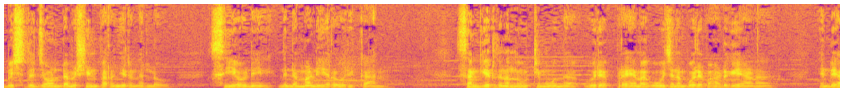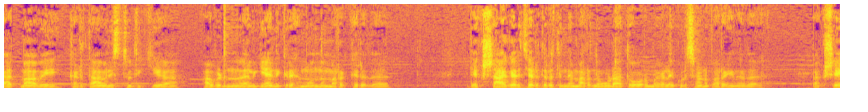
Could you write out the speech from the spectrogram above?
വിശുദ്ധ ജോൺ ഡമഷീൻ പറഞ്ഞിരുന്നല്ലോ സിയോനെ നിന്റെ മണിയറ ഒരുക്കാൻ. സങ്കീർത്തനം നൂറ്റിമൂന്ന് ഒരു പ്രേമകൂചനം പോലെ പാടുകയാണ്. എന്റെ ആത്മാവെ കർത്താവിനെ സ്തുതിക്കുക അവിടുന്ന് നൽകിയ അനുഗ്രഹമൊന്നും മറക്കരുത്. രക്ഷാകര ചരിത്രത്തിന്റെ മറന്നുകൂടാത്ത ഓർമ്മകളെക്കുറിച്ചാണ് പറയുന്നത്. പക്ഷേ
